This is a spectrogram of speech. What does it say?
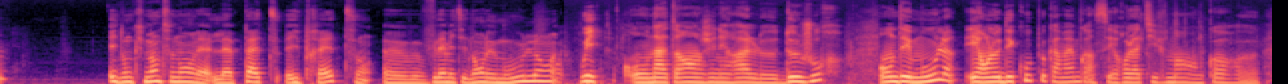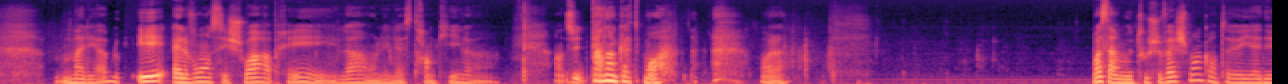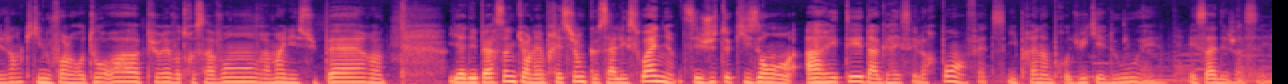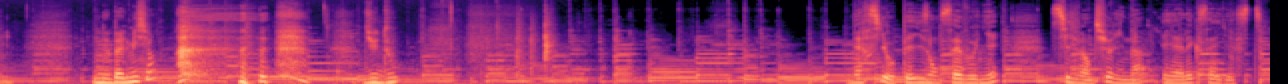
Et donc maintenant, la, la pâte est prête. Euh, vous la mettez dans le moule. Oui, on attend en général deux jours. On démoule et on le découpe quand même quand c'est relativement encore euh, malléable. Et elles vont séchoir après et là on les laisse tranquilles euh, ensuite pendant quatre mois. voilà. Moi, ça me touche vachement quand euh, il y a des gens qui nous font le retour. Oh, purée, votre savon, vraiment, il est super. Il y a des personnes qui ont l'impression que ça les soigne. C'est juste qu'ils ont arrêté d'agresser leur peau, en fait. Ils prennent un produit qui est doux et, et ça, déjà, c'est une belle mission. du doux. Merci aux paysans savonniers, Sylvain Turina et Alex Ayest.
